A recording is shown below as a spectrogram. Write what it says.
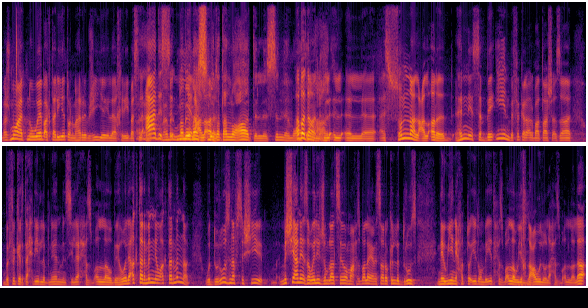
مجموعة نواب أكتريتهم مهربجية إلى آخره بس ب- السنية ما بيمثلوا تطلعات السن المواطن ابدا العادي. ال ال ال السنة اللي على الأرض هن سباقين بفكر 14 اذار وبفكر تحرير لبنان من سلاح حزب الله وبهولي أكثر مني وأكثر منك. والدروز نفس الشيء مش يعني إذا وليد جملات سوا مع حزب الله يعني صاروا كل الدروز ناويين يحطوا إيدهم بإيد حزب الله ويخضعوا له لحزب الله. لا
